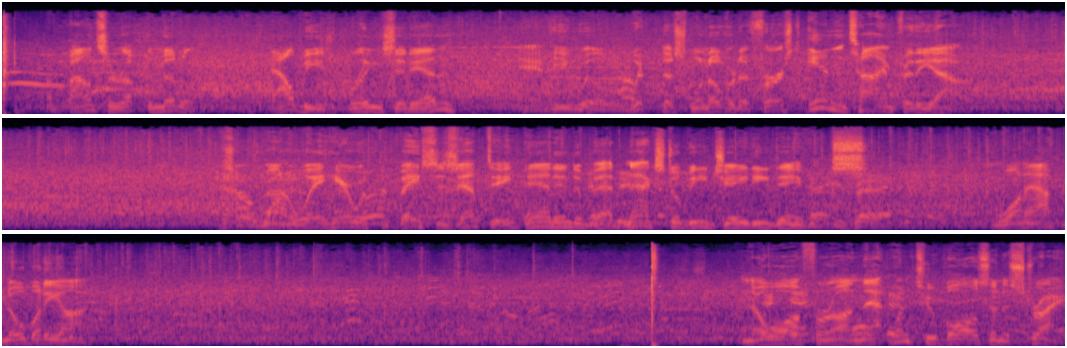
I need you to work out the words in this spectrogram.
A bouncer up the middle. Albies brings it in, and he will whip this one over to first in time for the out. So one away here with the bases empty. And into bat next will be J.D. Davis. One out, nobody on. No offer on that one. Two balls and a strike.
